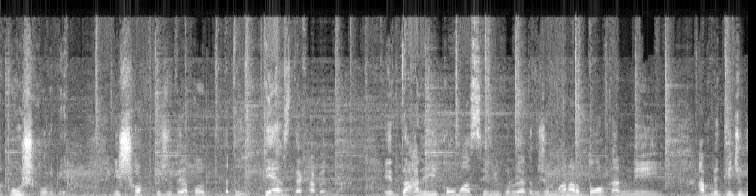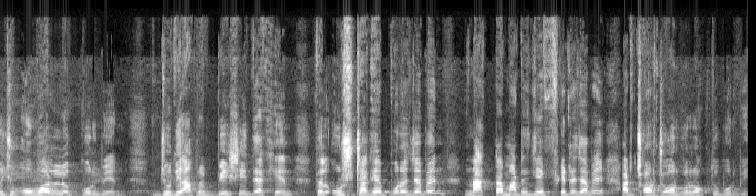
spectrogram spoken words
আপোষ করবেন। এই সব কিছুতে এত এত তেজ দেখাবেন না। এই দাড়ি কমা সেমিকোলন এত কিছু মানার দরকার নেই। আপনি কিছু কিছু ওভারলোক করবেন। যদি আপনি বেশি দেখেন তাহলে উষ্ঠাকে পড়ে যাবেন নাকটা মাটি যে ফেটে যাবে আর ঝরঝর করে রক্ত পড়বে।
